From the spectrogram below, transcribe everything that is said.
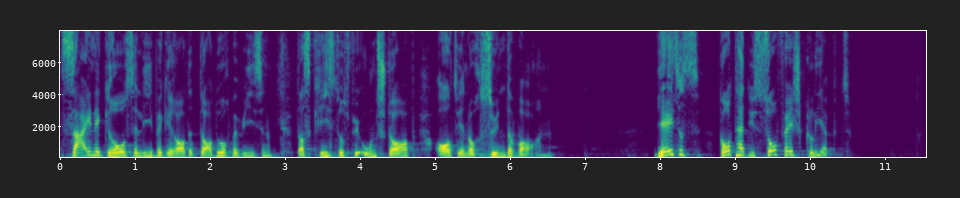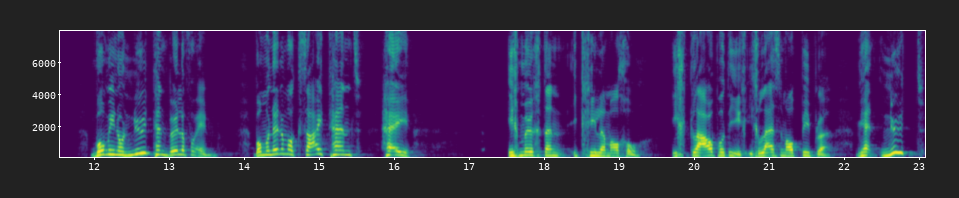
seine große Liebe gerade dadurch bewiesen, dass Christus für uns starb, als wir noch Sünder waren. Jesus, Gott hat uns so fest geliebt, wo wir noch nichts von ihm, wo wir nicht einmal gesagt haben, hey, ich möchte dann in die Kirche mal kommen. Ich glaube an dich. Ich lese mal die Bibel. Wir haben nichts,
